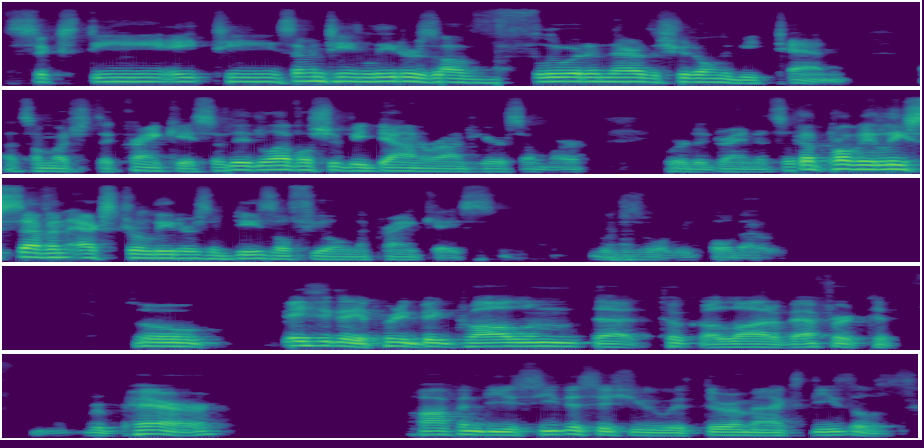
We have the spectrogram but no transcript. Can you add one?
16, 18, 17 liters of fluid in there. There should only be 10. That's how much the crankcase. So the level should be down around here somewhere where to drain it. So it's got probably at least seven extra liters of diesel fuel in the crankcase, which is what we pulled out. So basically a pretty big problem that took a lot of effort to repair. How often do you see this issue with Duramax diesels?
